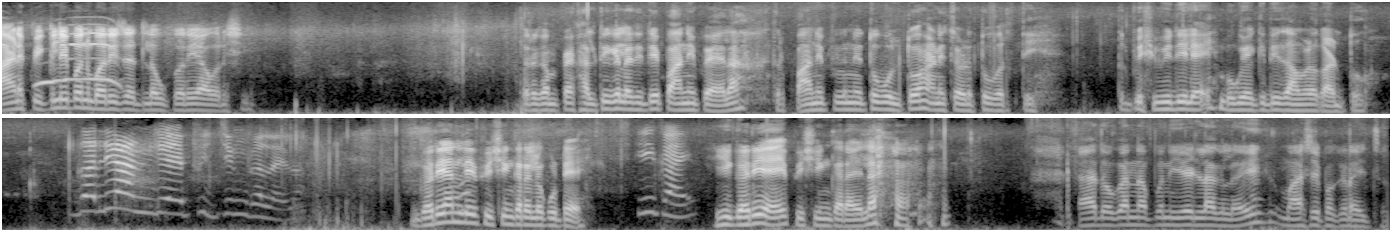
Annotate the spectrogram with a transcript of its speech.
आणि पिकली पण बरीच आहेत लवकर यावर्षी. तर गंप्या खालती गेला तिथे पाणी प्यायला. तर पाणी पिऊन येतो बोलतो आणि चढतो वरती. तर पिशवी दिली आहे. बघूया किती जांभळं काढतो. आहे घरी आणले फिशिंग करायला कुठे? आहे ही ही घरी आहे फिशिंग करायला. ह्या दोघांना पण येड लागलंय. मासे पकडायचं.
